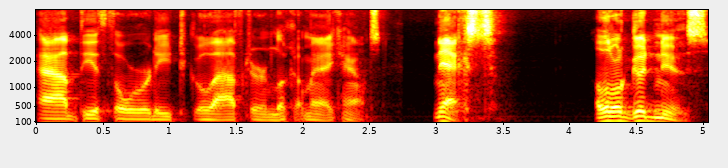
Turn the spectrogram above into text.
have the authority to go after and look at my accounts. Next, a little good news.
